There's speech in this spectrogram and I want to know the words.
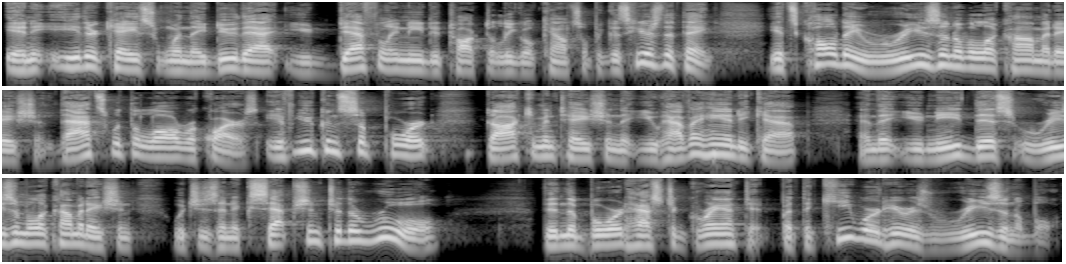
in either case, when they do that, you definitely need to talk to legal counsel because here's the thing it's called a reasonable accommodation. That's what the law requires. If you can support documentation that you have a handicap and that you need this reasonable accommodation, which is an exception to the rule, then the board has to grant it. But the key word here is reasonable.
